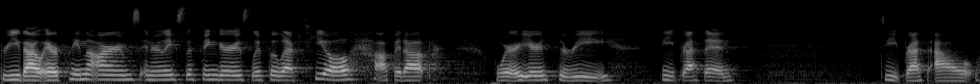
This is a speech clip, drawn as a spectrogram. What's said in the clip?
Breathe out, airplane the arms, interlace the fingers, lift the left heel, hop it up. Warrior three. Deep breath in. Deep breath out.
